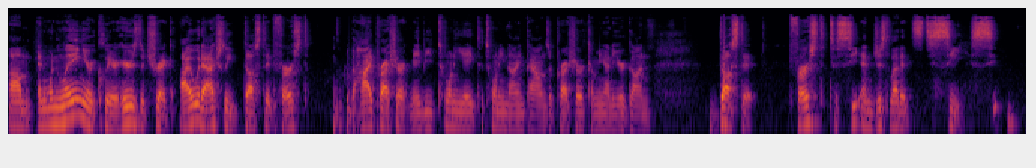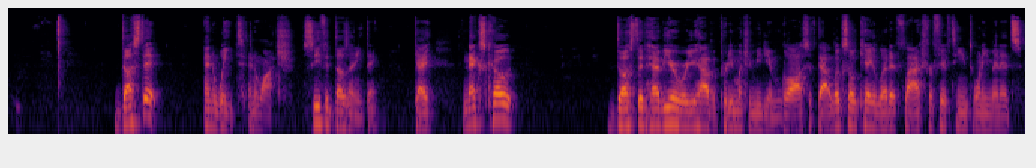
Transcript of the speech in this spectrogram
Um, and when laying your clear, here's the trick. I would actually dust it first with a high pressure, maybe 28 to 29 pounds of pressure coming out of your gun. Dust it first to see and just let it see. see. Dust it and wait and watch. See if it does anything. Okay. Next coat, dust it heavier where you have a pretty much a medium gloss. If that looks okay, let it flash for 15, 20 minutes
